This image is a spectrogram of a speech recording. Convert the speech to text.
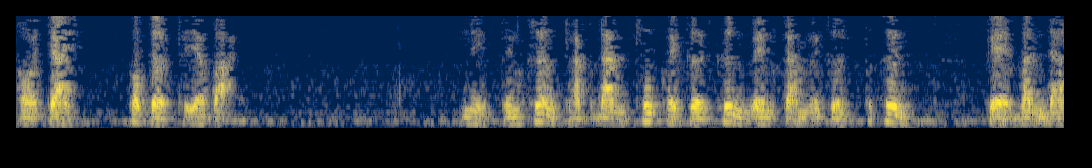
พอใจ ก็เกิดพยาบาทนี่เป็นเครื่องผลักดันทุกข์ให้เกิดขึ้น เวรกรรมให้เกิดขึ้น แก่บรรดา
